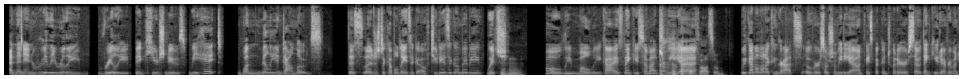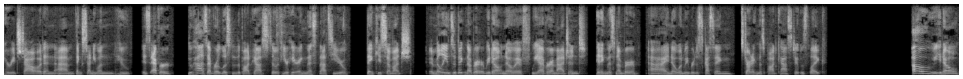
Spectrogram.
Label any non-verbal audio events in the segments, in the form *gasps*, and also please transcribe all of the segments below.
And then, in really, really, really big, huge news, we hit 1 million downloads this uh, just a couple days ago, two days ago, maybe, which Mm-hmm. holy moly, guys, thank you so much. We, *laughs* uh, That's awesome. we got a lot of congrats over social media on Facebook and Twitter. So thank you to everyone who reached out, and um, thanks to anyone who is ever who has ever listened to the podcast. So if you're hearing this, that's you. Thank you so much. A million's a big number. We don't know if we ever imagined hitting this number. Uh, I know when we were discussing starting this podcast, it was like, oh, you know,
